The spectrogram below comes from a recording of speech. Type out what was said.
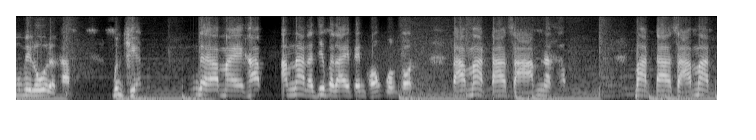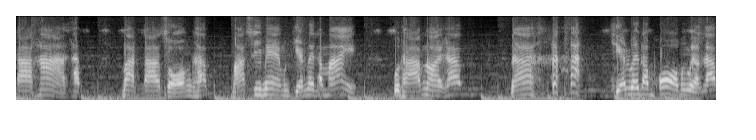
มึงไม่รู้เหรอครับมึงเขียนทำไมครับอำนาจอธิปไตยเป็นของปวงชนตามมาตราสามนะครับ มาตราสามมาตราห้าครับ มาตราสองครับหมาซีแม่มึงเขียนไว้ทำไมกูถามหน่อยครับ นะ เขียนไว้ตามพ่อมึงเหรอครับ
